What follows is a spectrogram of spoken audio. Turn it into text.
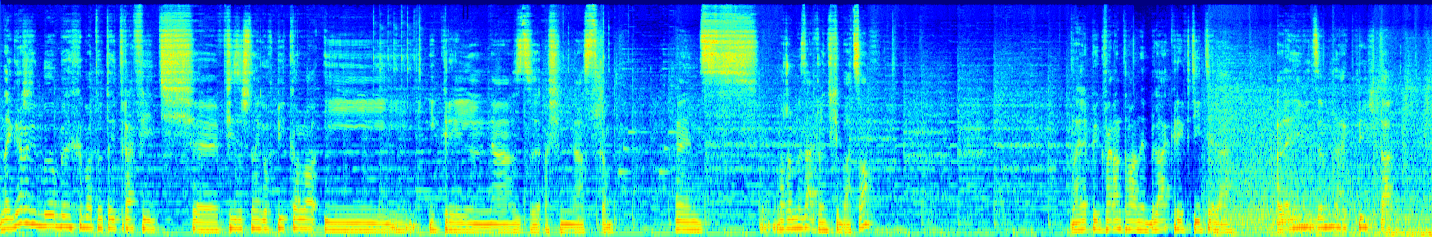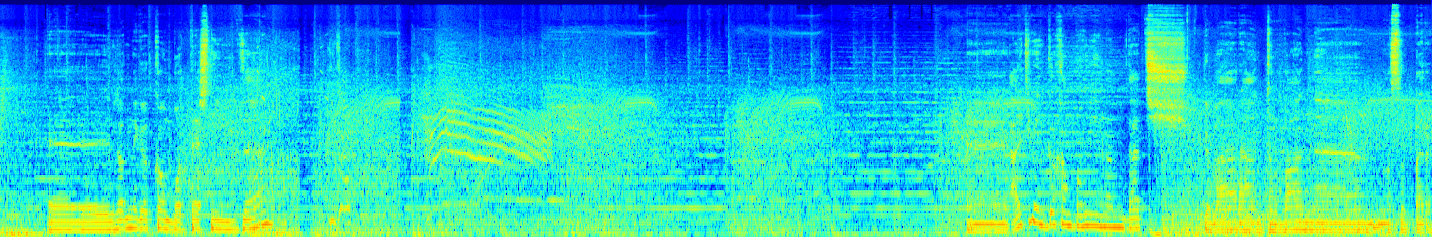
najgorzej byłoby chyba tutaj trafić fizycznego w Piccolo i, i Krillina z 18. Więc możemy zacząć chyba, co? Najlepiej gwarantowany Black Rift i tyle. Ale nie widzę Black Rifta. E, żadnego combo też nie widzę. E, Ultimate Gohan powinien nam dać gwarantowane... No super.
